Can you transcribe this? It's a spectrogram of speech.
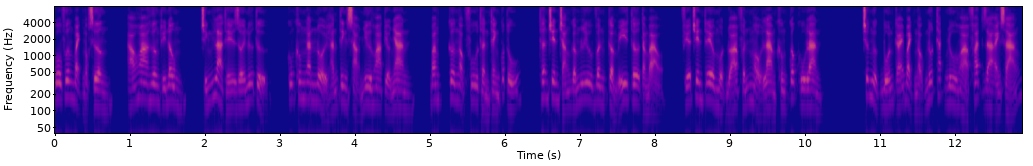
cô phương bạch ngọc sương, áo hoa hương thúy nông, chính là thế giới nữ tử, cũng không ngăn nổi hắn tinh xảo như hoa kiểu nhan, băng cơ ngọc phu thần thành quốc tú, thân trên trắng gấm lưu vân cẩm y tơ tàm bảo, phía trên thêu một đoá phấn màu lam không cốc cu lan. Trước ngực bốn cái bạch ngọc nút thắt nhu hòa phát ra ánh sáng.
